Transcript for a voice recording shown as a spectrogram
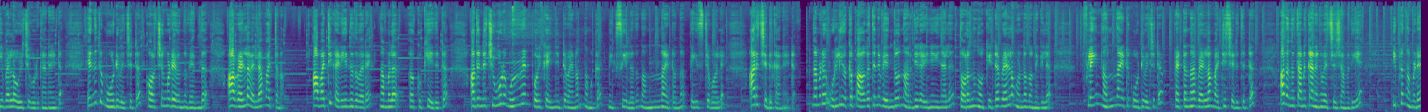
ഈ വെള്ളം ഒഴിച്ചു കൊടുക്കാനായിട്ട്. എന്നിട്ട് മൂടി വെച്ചിട്ട് കുറച്ചും കൂടെ ഒന്ന് വെന്ത് ആ വെള്ളമെല്ലാം വറ്റണം. ആ വറ്റി കഴിയുന്നത് വരെ നമ്മൾ കുക്ക് ചെയ്തിട്ട് അതിന്റെ ചൂട് മുഴുവൻ പോയി കഴിഞ്ഞിട്ട് വേണം നമുക്ക് മിക്സിയിൽ അത് നന്നായിട്ടൊന്ന് പേസ്റ്റ് പോലെ അരച്ചെടുക്കാനായിട്ട്. നമ്മുടെ ഉള്ളിയൊക്കെ പാകത്തിന് വെന്തോന്ന് അറിഞ്ഞു കഴിഞ്ഞ് കഴിഞ്ഞാൽ തുറന്ന് നോക്കിയിട്ട് വെള്ളം ഉണ്ടെന്നുണ്ടെങ്കിൽ ഫ്ലെയിം നന്നായിട്ട് കൂട്ടി വെച്ചിട്ട് പെട്ടെന്ന് വെള്ളം വറ്റിച്ചെടുത്തിട്ട് അതങ്ങ് തണുക്കാനങ്ങ് വെച്ചാൽ മതിയേ. ഇപ്പം നമ്മുടെ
